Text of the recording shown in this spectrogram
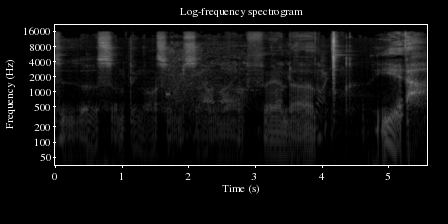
this is uh, Sumthin Awesome signing off, and uh, yeah.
